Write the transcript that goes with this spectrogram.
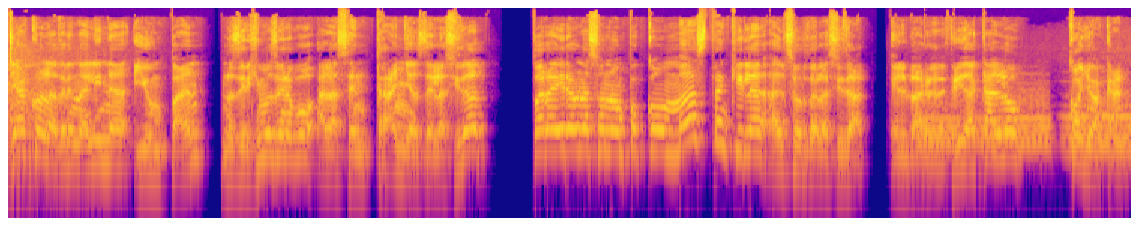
Ya con la adrenalina y un pan, nos dirigimos de nuevo a las entrañas de la ciudad para ir a una zona un poco más tranquila al sur de la ciudad, el barrio de Frida Kahlo, Coyoacán.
